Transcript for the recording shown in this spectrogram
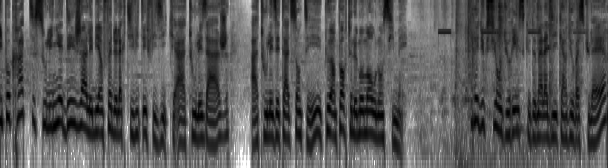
Hippocrate soulignait déjà les bienfaits de l'activité physique à tous les âges, à tous les états de santé, peu importe le moment où l'on s'y met. Réduction du risque de maladies cardiovasculaires,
